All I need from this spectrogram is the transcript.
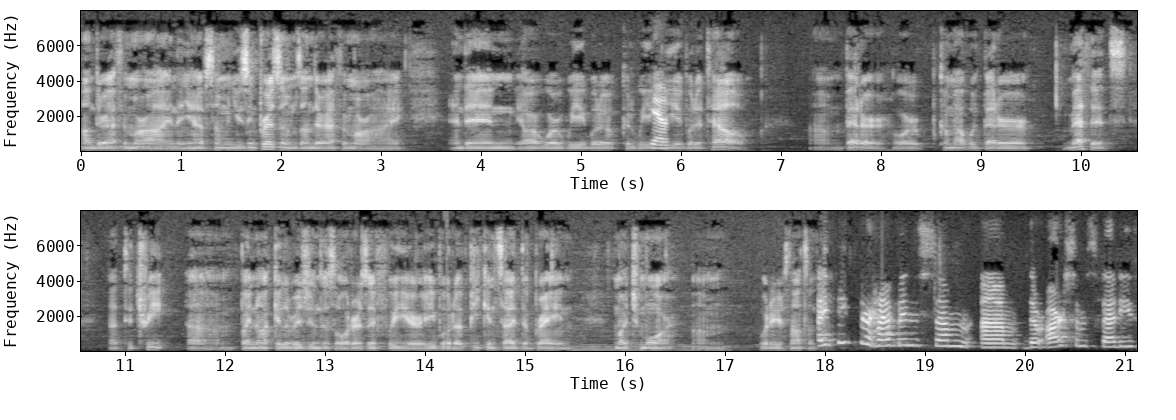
under fMRI, and then you have someone using prisms under fMRI, and then are were we able to could we Yeah. be able to tell um, better or come out with better methods uh, to treat um, binocular vision disorders if we are able to peek inside the brain much more. Um, what are your thoughts on that? I think there have been some, um, there are some studies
